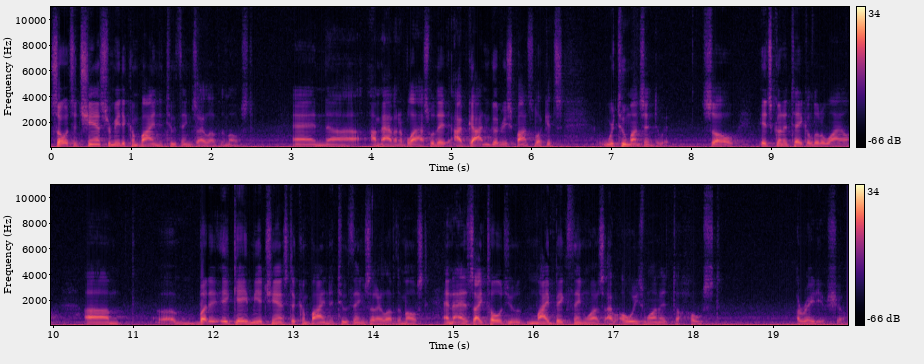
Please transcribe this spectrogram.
So it's a chance for me to combine the two things I love the most. And uh, I'm having a blast with it. I've gotten good response. Look, it's, we're two months into it. So it's going to take a little while. Um, but it, it, gave me a chance to combine the two things that I love the most. And as I told you, my big thing was I've always wanted to host a radio show.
